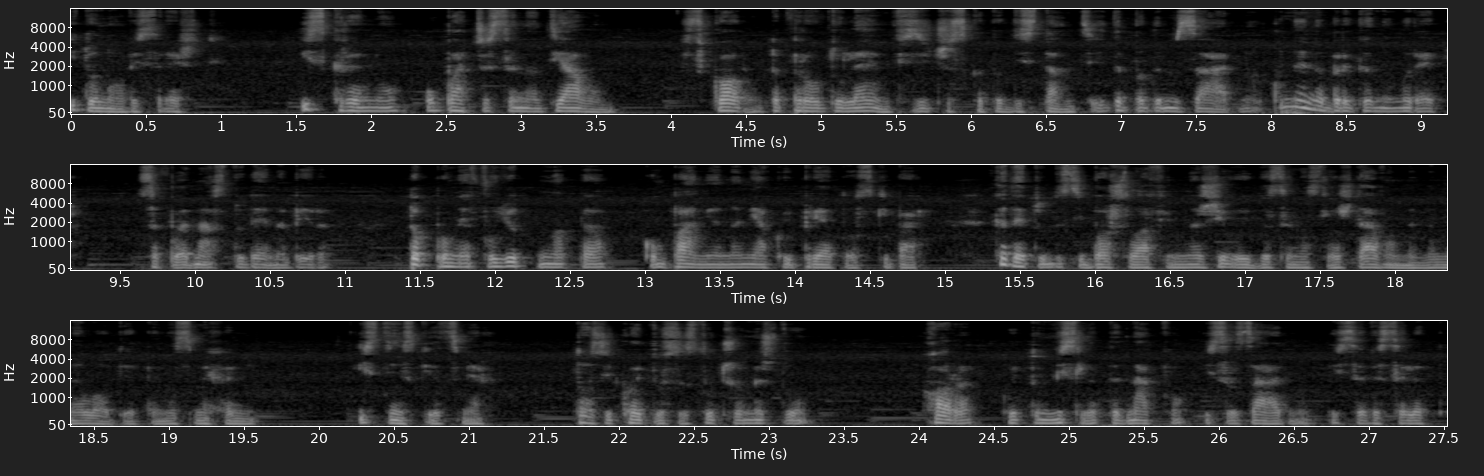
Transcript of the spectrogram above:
и до нови срещи. Искрено обаче се надявам скоро да преодолеем физическата дистанция и да бъдем заедно, ако не на брега на морето, за по една студена бира, то поне в уютната компания на някой приятелски бар, където да си бошлафим на живо и да се наслаждаваме на мелодията на смеха ни. Истинският смях. Този, който се случва между хора, които мислят еднакво и са заедно и се веселят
